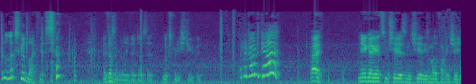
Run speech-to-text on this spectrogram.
But it looks good like this. What? it doesn't really though, does it? It looks pretty stupid. But I don't care! Alright. I need to go get some shears and shear these motherfucking shit.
